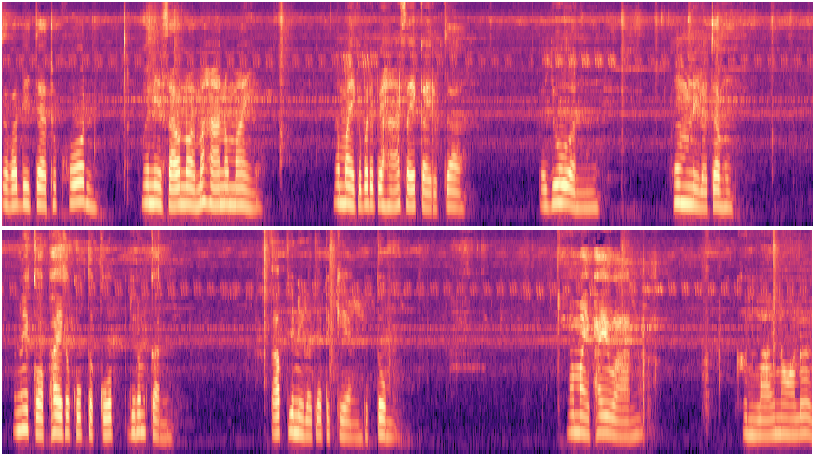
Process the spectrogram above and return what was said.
สวัสดีจ้าทุกคนมื้อนี้สาวหน่อยมาหาหน่อไม้หน่อไม้ก็บ่ได้ไปหาไสไก่ดอกจ้าก็อยู่อันหุ่มนี่แหละจ้าหุ่มมันมีกอไผ่กับกกตะกบอยู่น้ำกัน ตับอยู่นี่แหละจะไปแกงไปต้มหน่อไม้ไผ่หวาน ขึ้นหลายนอเลย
